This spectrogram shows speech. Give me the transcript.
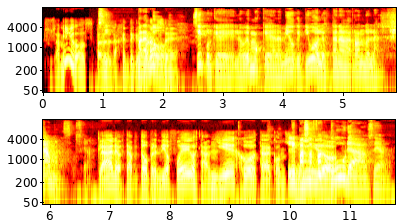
sus amigos, para Sí, la gente que para lo conoce. Sí, porque lo vemos que al amigo que Tivo lo están agarrando las llamas. O sea, Claro, está todo prendido fuego, está Mm. viejo, está consumido. le pasa factura. O sea,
